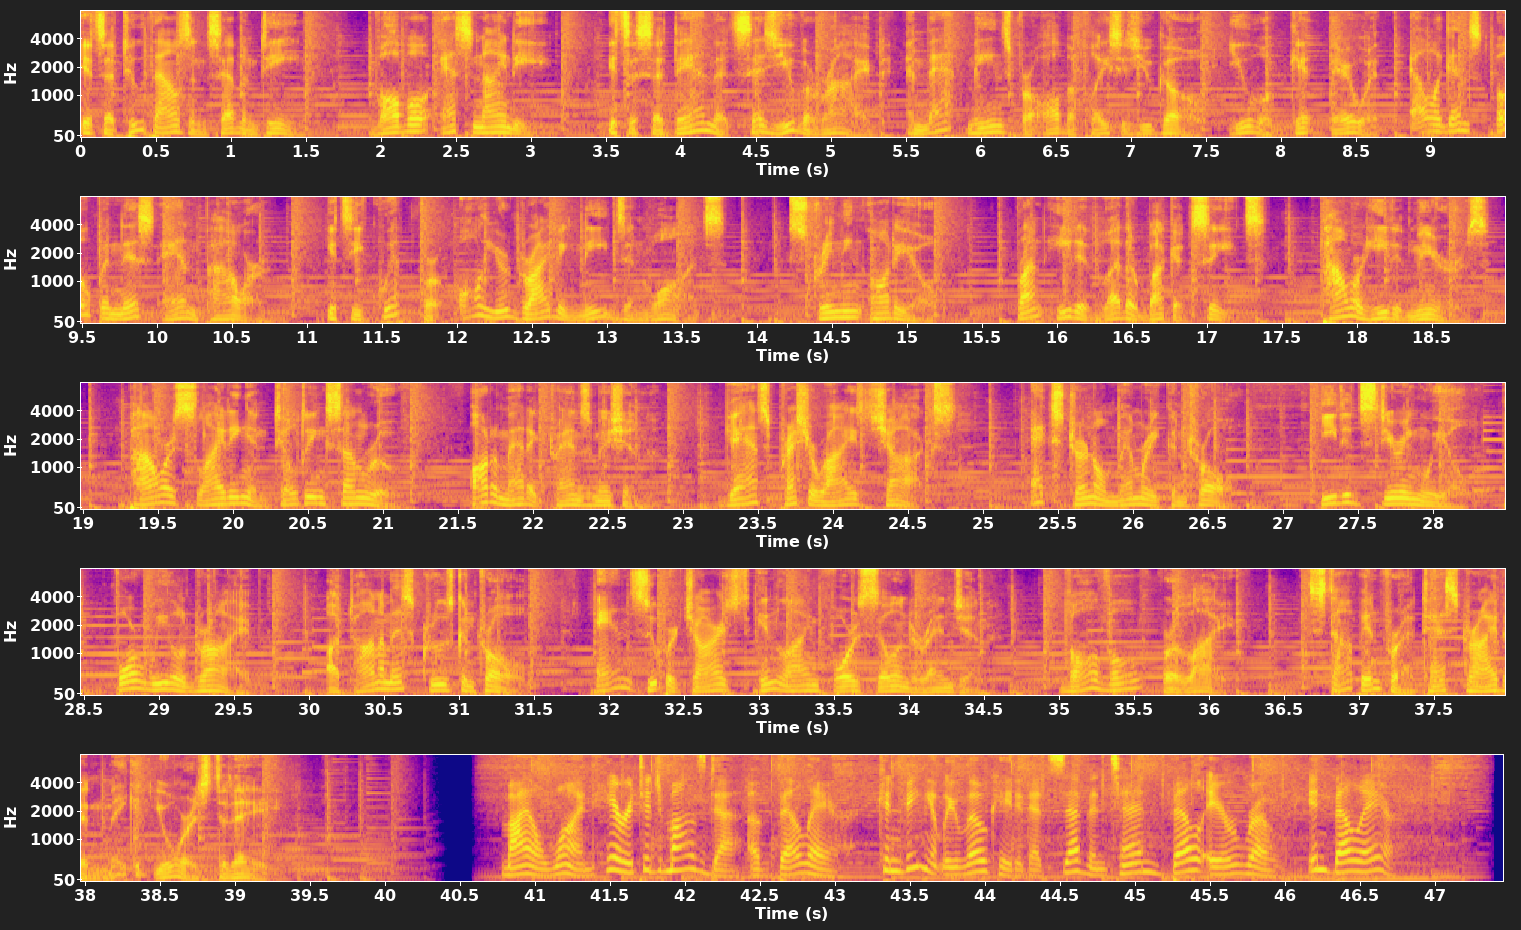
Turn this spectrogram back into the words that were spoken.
It's a 2017 Volvo S90. It's a sedan that says you've arrived, and that means for all the places you go, you will get there with elegance, openness, and power. It's equipped for all your driving needs and wants. Streaming audio, front heated leather bucket seats, power heated mirrors, power sliding and tilting sunroof, automatic transmission, gas pressurized shocks, external memory control, heated steering wheel, four-wheel drive, autonomous cruise control, and supercharged inline four-cylinder engine. Volvo for life. Stop in for a test drive and make it yours today. Mile 1 Heritage Mazda of Bel Air, conveniently located at 710 Bel Air Road in Bel Air.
